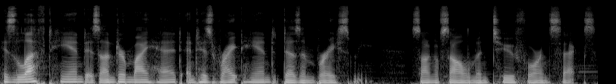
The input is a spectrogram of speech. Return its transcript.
His left hand is under my head, and his right hand does embrace me. Song of Solomon 2 4 and 6.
